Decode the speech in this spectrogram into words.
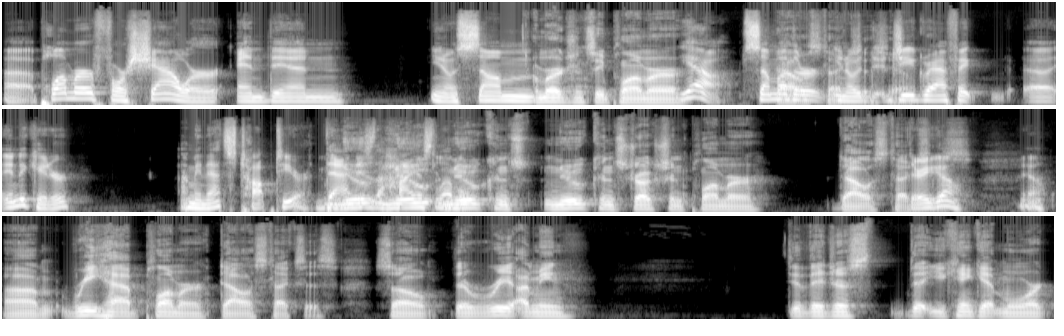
uh, plumber for shower, and then you know some Emergency plumber. yeah some Dallas, other you know yeah. geographic uh, indicator. I mean, that's top tier. That is new, the new, highest level. New, cons- new construction plumber, Dallas, Texas. There you go. Yeah. Um, rehab plumber, Dallas, Texas. So they're re. I mean, they just that you can't get more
